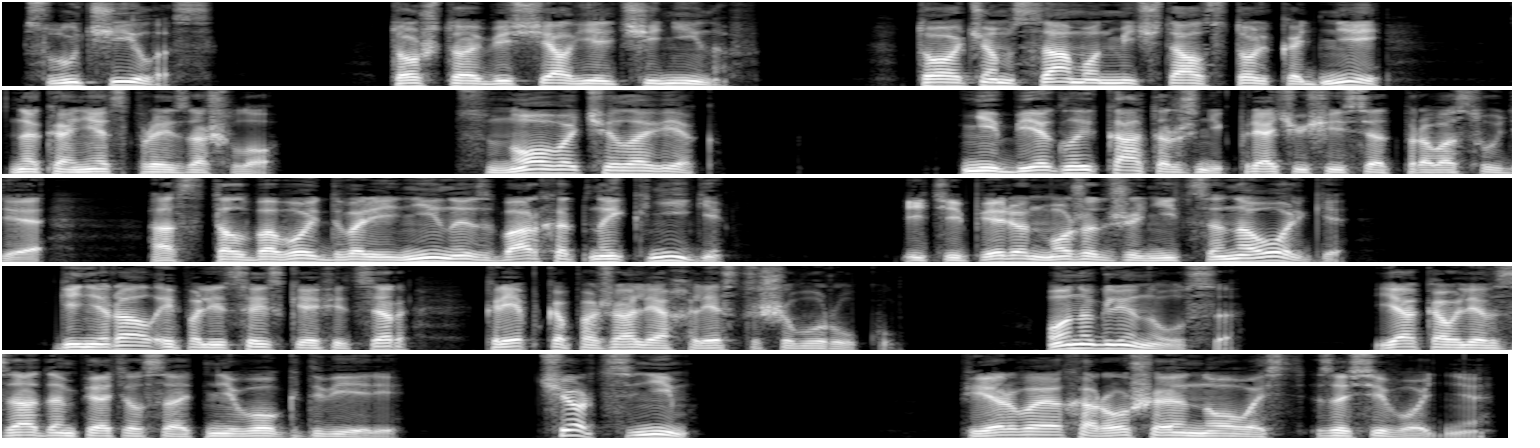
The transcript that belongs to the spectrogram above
Случилось то, что обещал Ельчининов, то, о чем сам он мечтал столько дней, наконец произошло. Снова человек. Не беглый каторжник, прячущийся от правосудия, а столбовой дворянин из бархатной книги. И теперь он может жениться на Ольге. Генерал и полицейский офицер крепко пожали Охлестышеву руку. Он оглянулся. Яковлев задом пятился от него к двери. Черт с ним! Первая хорошая новость за сегодня,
